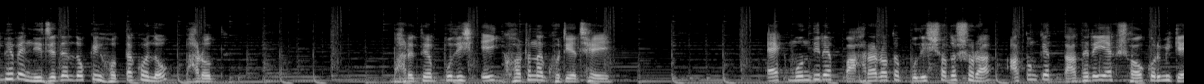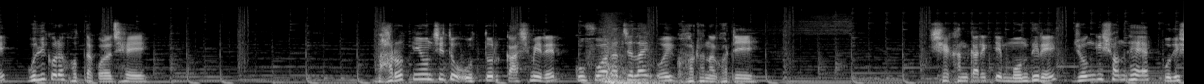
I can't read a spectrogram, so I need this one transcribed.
ভেবে নিজেদের লোককেই হত্যা করল ভারত। ভারতীয় পুলিশ এই ঘটনা ঘটিয়েছে। এক মন্দিরে পাহারারত পুলিশ সদস্যরা আতঙ্কে তাদেরই এক সহকর্মীকে গুলি করে হত্যা করেছে। ভারত নিয়ন্ত্রিত উত্তর কাশ্মীরের কুফওয়ারা জেলায় ওই ঘটনা ঘটে। সেখানকার একটি মন্দিরে জঙ্গি সন্দেহে এক পুলিশ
